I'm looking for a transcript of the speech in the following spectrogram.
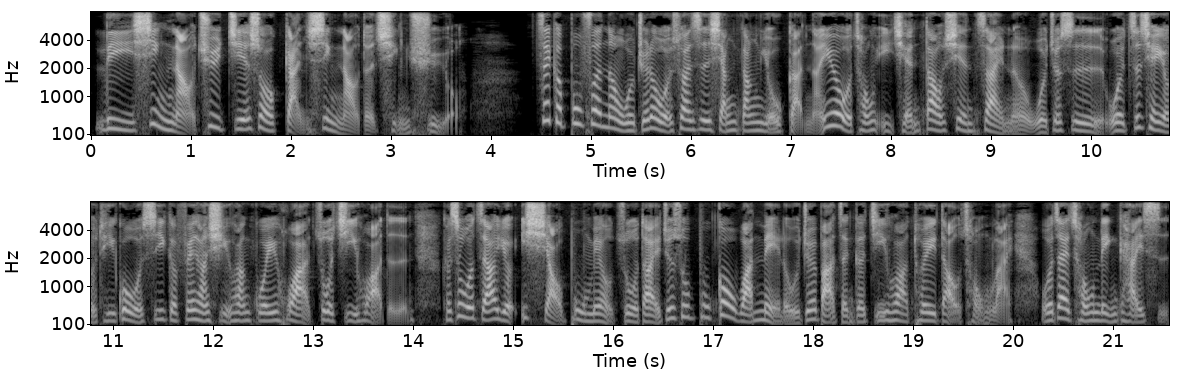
理性脑去接受感性脑的情绪哦。这个部分呢，我觉得我算是相当有感呐，因为我从以前到现在呢，我就是我之前有提过，我是一个非常喜欢规划做计划的人。可是我只要有一小步没有做到，也就是说不够完美了，我就会把整个计划推倒重来，我再从零开始。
